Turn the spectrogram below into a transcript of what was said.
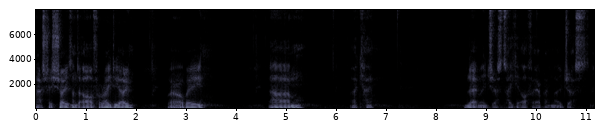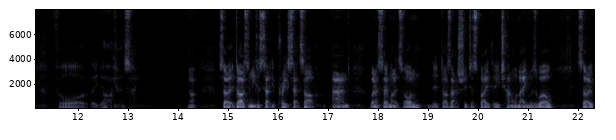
actually show you it's under R for radio. Where are we um, okay. Let me just take it off airplane mode just for the oh, you can. Right. So it does, and you can set your presets up. And when I say when it's on, it does actually display the channel name as well. So,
